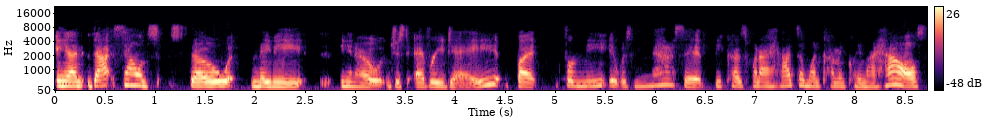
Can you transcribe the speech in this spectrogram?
And that sounds so maybe, you know, just every day. But for me, it was massive because when I had someone come and clean my house,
